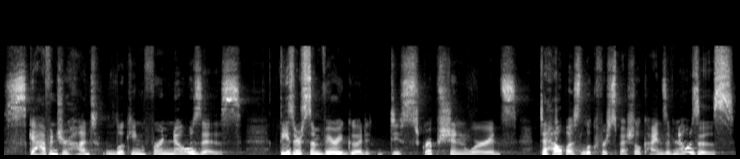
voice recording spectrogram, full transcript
scavenger hunt looking for noses. These are some very good description words to help us look for special kinds of noses.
